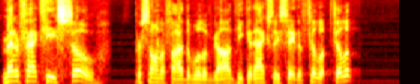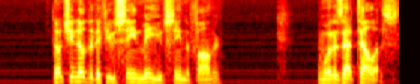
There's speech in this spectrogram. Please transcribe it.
Matter of fact, he so personified the will of God, he could actually say to Philip, Philip, don't you know that if you've seen me, you've seen the Father? And what does that tell us?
